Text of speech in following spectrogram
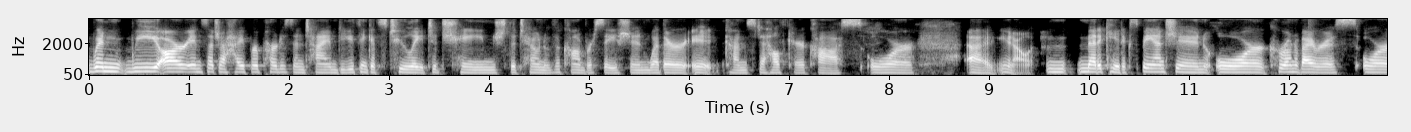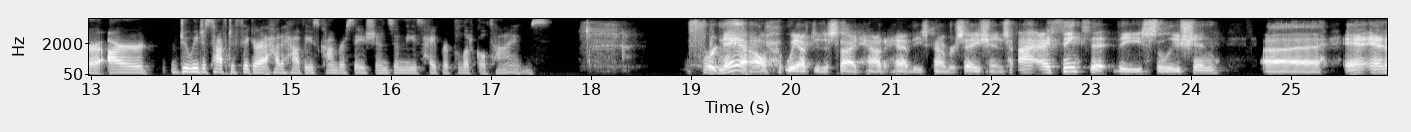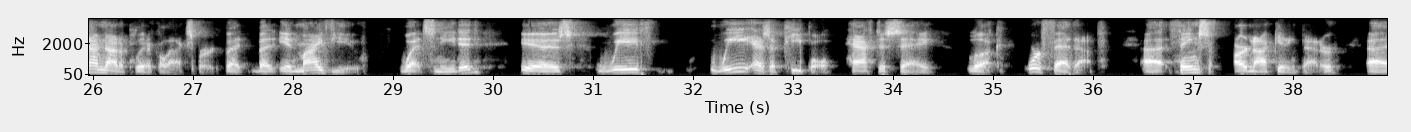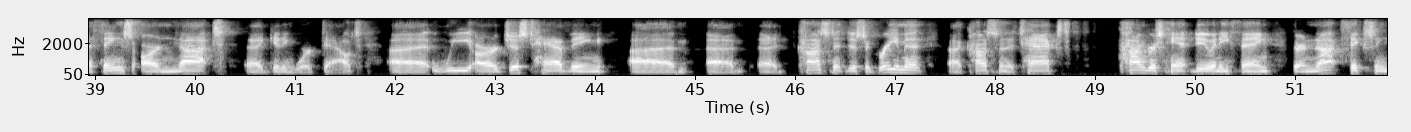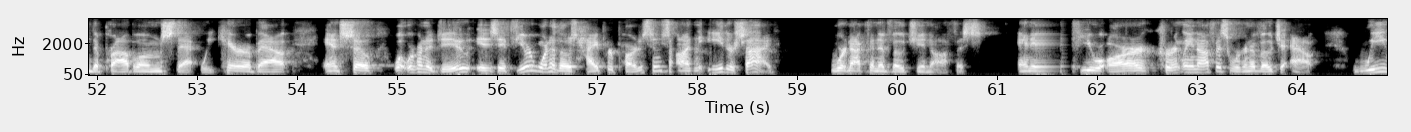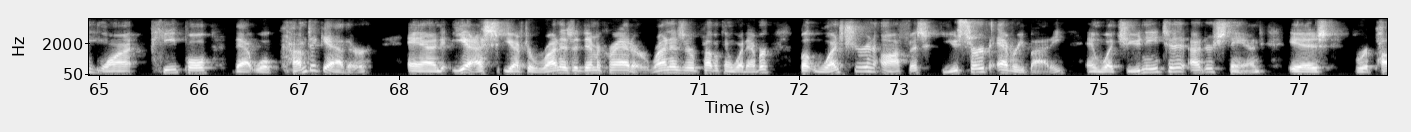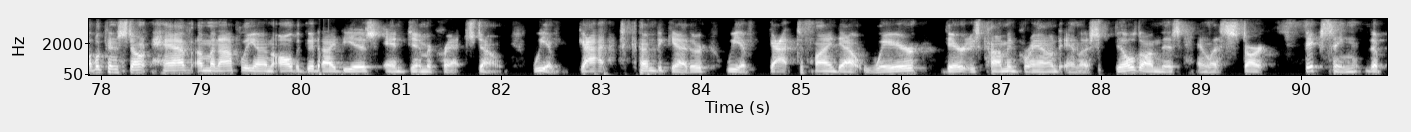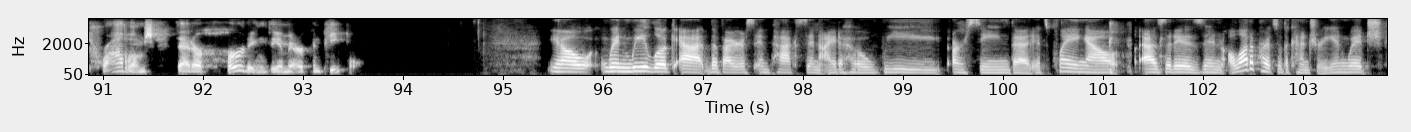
When we are in such a hyper partisan time, do you think it's too late to change the tone of the conversation, whether it comes to healthcare costs or uh, you know, Medicaid expansion or coronavirus or our do we just have to figure out how to have these conversations in these hyper political times? For now, we have to decide how to have these conversations. I, I think that the solution, uh, and, and I'm not a political expert, but but in my view, what's needed is we've we as a people have to say, look, we're fed up. Uh, things are not getting better. Uh, things are not uh, getting worked out. Uh, we are just having um, uh, constant disagreement, uh, constant attacks. Congress can't do anything. They're not fixing the problems that we care about. And so, what we're going to do is if you're one of those hyper partisans on either side, we're not going to vote you in office. And if you are currently in office, we're going to vote you out. We want people that will come together And yes, you have to run as a Democrat or run as a Republican, whatever. But once you're in office, you serve everybody. And what you need to understand is Republicans don't have a monopoly on all the good ideas, and Democrats don't. We have got to come together. We have got to find out where there is common ground, and let's build on this and let's start fixing the problems that are hurting the American people. You know, when we look at the virus impacts in Idaho, we are seeing that it's playing out as it is in a lot of parts of the country, in which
